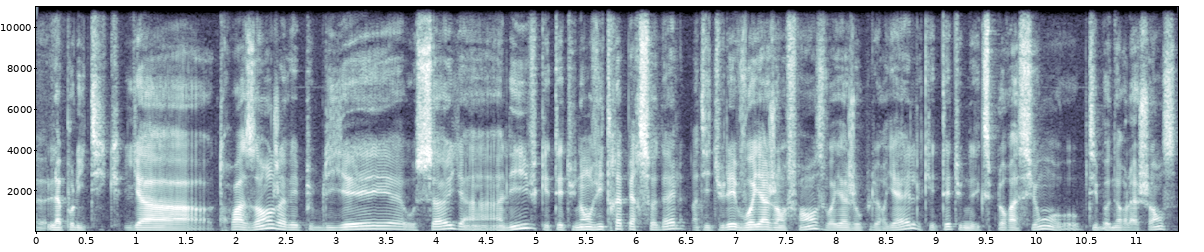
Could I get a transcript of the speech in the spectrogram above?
euh, la politique. Il y a trois ans, j'avais publié au Seuil un, livre qui était une envie très personnelle, intitulé Voyage en France, voyage au pluriel, qui était une exploration au petit bonheur la chance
